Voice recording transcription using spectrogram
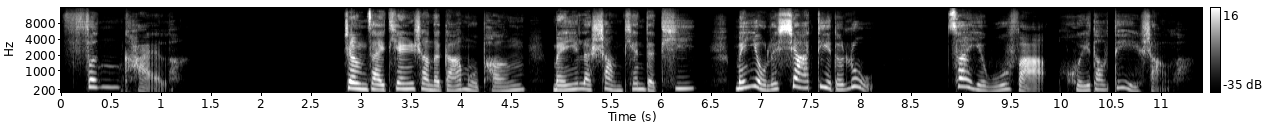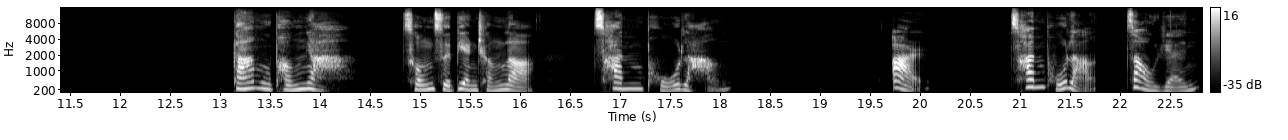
分开了。正在天上的嘎姆鹏没了上天的梯，没有了下地的路，再也无法回到地上了。嘎姆鹏呀，从此变成了参普朗。二，参普朗造人。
